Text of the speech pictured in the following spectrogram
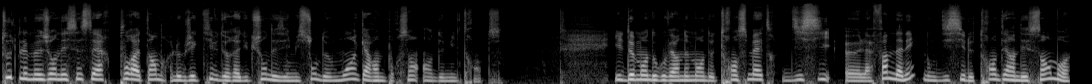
toutes les mesures nécessaires pour atteindre l'objectif de réduction des émissions de moins 40% en 2030. Il demande au gouvernement de transmettre d'ici euh, la fin de l'année, donc d'ici le 31 décembre,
